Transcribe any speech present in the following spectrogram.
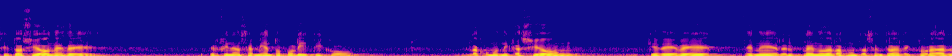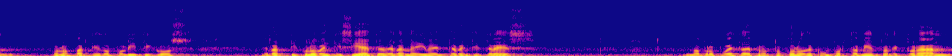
situaciones de el financiamiento político, la comunicación que debe tener el Pleno de la Junta Central Electoral con los partidos políticos, el artículo 27 de la Ley 2023, una propuesta de protocolo de comportamiento electoral,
